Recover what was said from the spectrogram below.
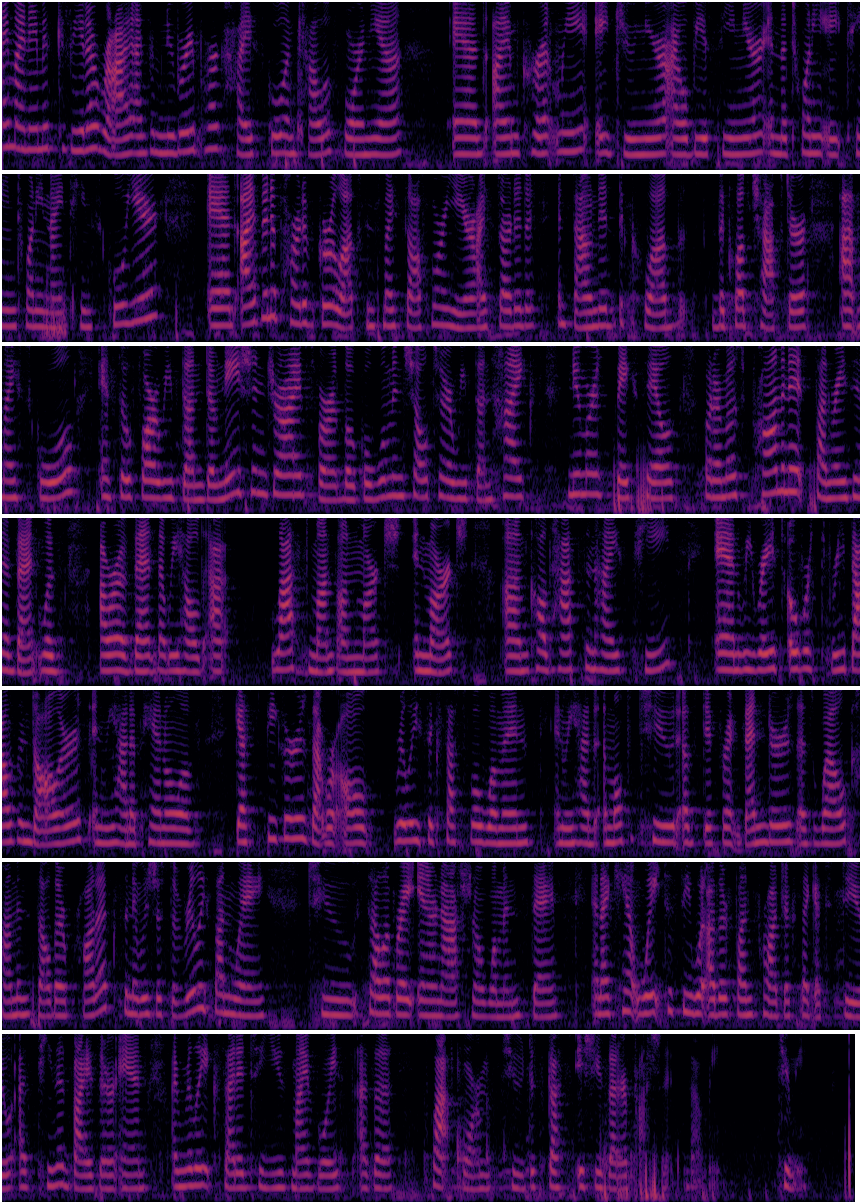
Hi, my name is Kavita Rai. I'm from Newbury Park High School in California, and I am currently a junior. I will be a senior in the 2018-2019 school year, and I've been a part of Girl Up since my sophomore year. I started and founded the club, the club chapter at my school, and so far we've done donation drives for our local women's shelter. We've done hikes, numerous bake sales, but our most prominent fundraising event was our event that we held at last month on March in March um, called Hats and Highs Tea, and we raised over three thousand dollars, and we had a panel of guest speakers that were all really successful women, and we had a multitude of different vendors as well come and sell their products, and it was just a really fun way to celebrate International Women's Day. And I can't wait to see what other fun projects I get to do as teen advisor, and I'm really excited to use my voice as a platform to discuss issues that are passionate about me, to me.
